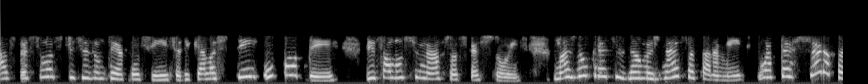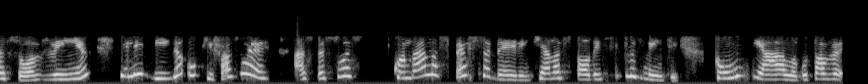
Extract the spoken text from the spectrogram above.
as pessoas precisam ter a consciência de que elas têm o poder de solucionar suas questões. Nós não precisamos necessariamente que uma terceira pessoa venha e lhe diga o que fazer. As pessoas quando elas perceberem que elas podem simplesmente, com um diálogo, talvez,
